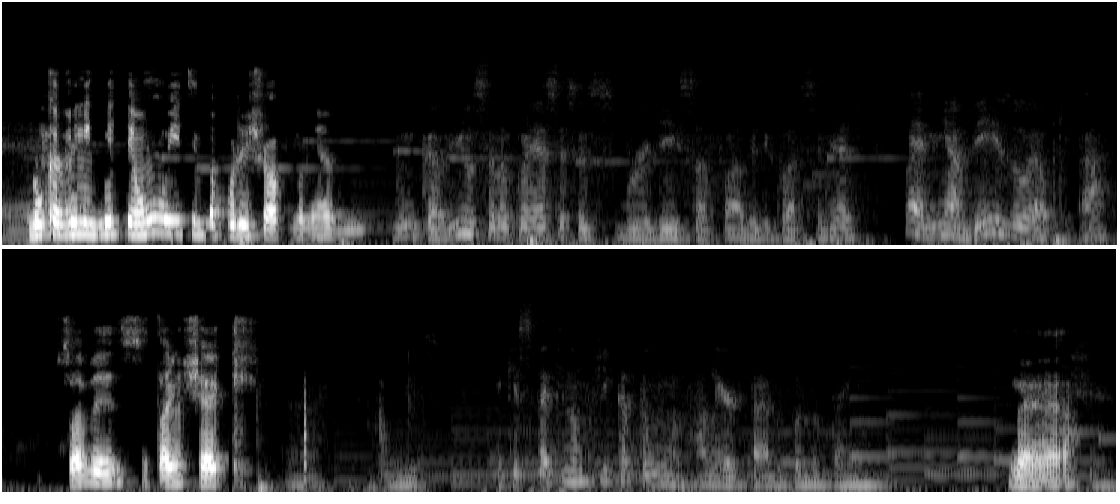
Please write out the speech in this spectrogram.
É, Nunca vi ninguém ter um item da Polishop na minha vida. Nunca viu? Você não conhece esses burguês safados de classe média? Ué, é minha vez ou é o que? Ah, Só ver, você tá em xeque. ah, isso. É que esse daqui não fica tão alertado quando tá em É. cheque.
